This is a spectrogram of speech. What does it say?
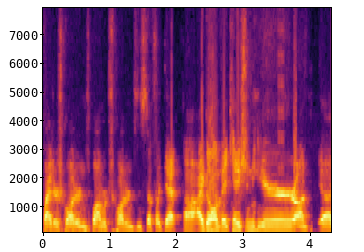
fighter squadrons, bomber squadrons, and stuff like that. Uh, I go on vacation here on uh,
